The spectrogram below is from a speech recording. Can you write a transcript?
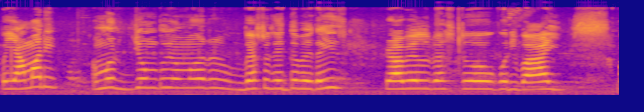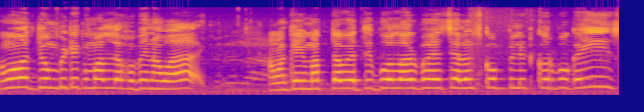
ভাই, আমারই, আমার জম্বি, আমার ব্যস্ত দেখতে হবে গাইস ট্রাভেল ব্যস্ত করি, ভাই। আমার জম্বিটাকে মারলে হবে না, ভাই। আমাকেই মারতে হবে বলার ভাই চ্যালেঞ্জ কমপ্লিট করব গাইস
